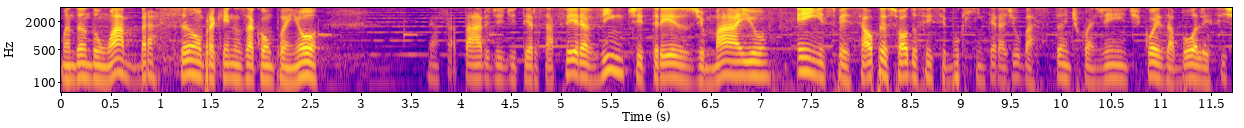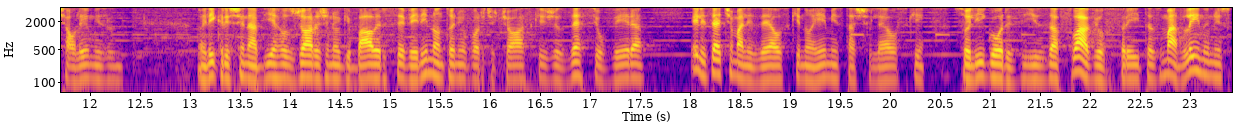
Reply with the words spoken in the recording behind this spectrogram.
Mandando um abração para quem nos acompanhou nessa tarde de terça-feira, 23 de maio. Em especial o pessoal do Facebook que interagiu bastante com a gente. Coisa boa, Alessi Chaulemes, Noeli Cristina Bierros, Jorge Neugbauer, Severino Antônio Vortichowski, José Silveira, Elisete Malizelski, Noemi Stachilewski, Soli Gorziza, Flávio Freitas, Marlene Nunes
